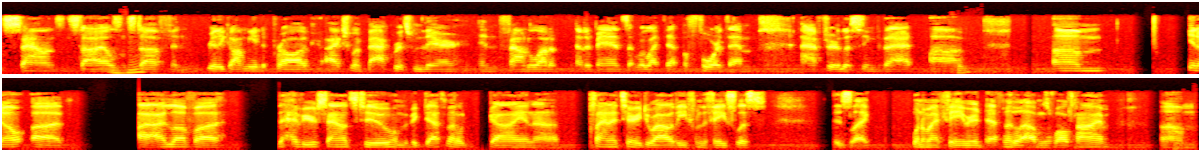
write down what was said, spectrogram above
sounds and styles and Mhm. stuff, and really got me into prog. I actually went backwards from there and found a lot of other bands that were like that before them. After listening to that, um, um, you know, uh, I, I love. Uh, the heavier sounds too. I'm a big death metal guy, and uh, Planetary Duality from the Faceless is like one of my favorite death metal albums of all time, um,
